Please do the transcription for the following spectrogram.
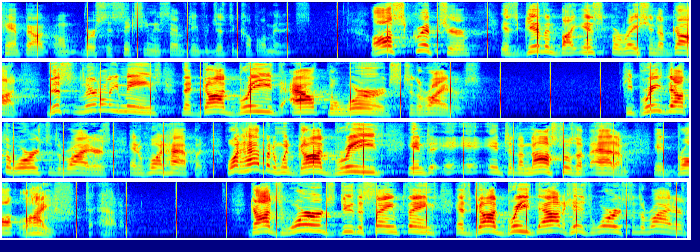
camp out on verses 16 and 17 for just a couple of minutes. All Scripture is given by inspiration of God. This literally means that God breathed out the words to the writers. He breathed out the words to the writers, and what happened? What happened when God breathed into, into the nostrils of Adam? It brought life to Adam. God's words do the same things as God breathed out his words to the writers.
